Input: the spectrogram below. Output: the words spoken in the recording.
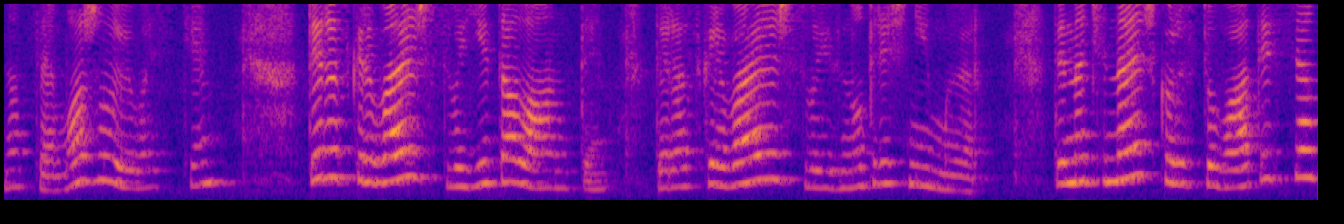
на це можливості. Ти розкриваєш свої таланти, ти розкриваєш свій внутрішній мир. Ти починаєш користуватися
